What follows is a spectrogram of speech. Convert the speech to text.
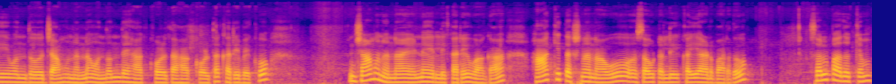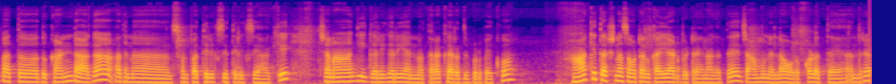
ಈ ಒಂದು ಜಾಮೂನನ್ನು ಒಂದೊಂದೇ ಹಾಕ್ಕೊಳ್ತಾ ಹಾಕ್ಕೊಳ್ತಾ ಕರಿಬೇಕು. ಜಾಮೂನನ್ನು ಎಣ್ಣೆಯಲ್ಲಿ ಕರೆಯುವಾಗ ಹಾಕಿದ ತಕ್ಷಣ ನಾವು ಸೌಟಲ್ಲಿ ಕೈ ಆಡಬಾರ್ದು ಸ್ವಲ್ಪ ಅದು ಕೆಂಪತ್ತು ಅದು ಕಂಡಾಗ ಅದನ್ನು ಸ್ವಲ್ಪ ತಿರುಗಿಸಿ ತಿರುಗಿಸಿ ಹಾಕಿ ಚೆನ್ನಾಗಿ ಗರಿ ಗರಿ ಅನ್ನೋ ಥರ ಕರೆದು ಬಿಡಬೇಕು. ಹಾಕಿದ ತಕ್ಷಣ ಸೌಟಲ್ಲಿ ಕೈ ಆಡಿಬಿಟ್ರೆ ಏನಾಗುತ್ತೆ? ಜಾಮೂನೆಲ್ಲ ಹೊಡ್ಕೊಳ್ಳುತ್ತೆ ಅಂದರೆ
